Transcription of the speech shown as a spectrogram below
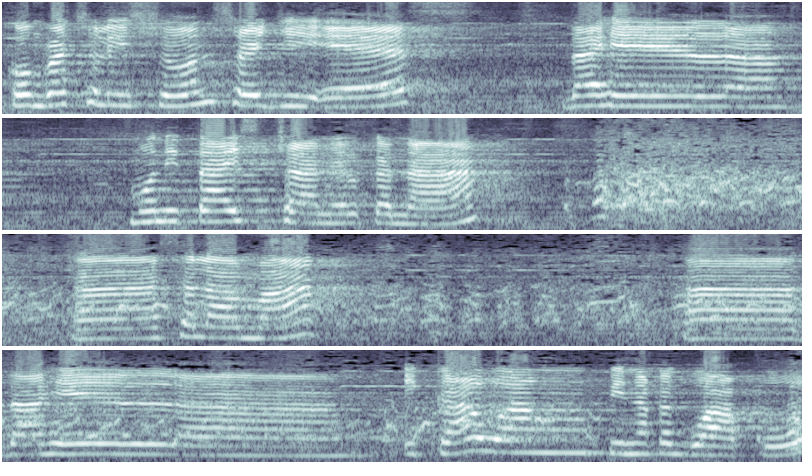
Congratulations, Sir GS! Dahil ah, monetized channel ka na. Ah, salamat. Ah, dahil ah, ikaw ang pinakagwapo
